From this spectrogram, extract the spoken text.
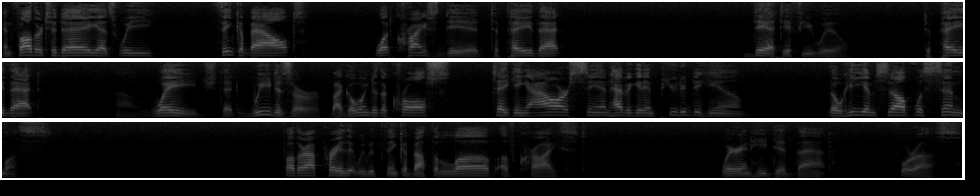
And Father, today as we think about what Christ did to pay that debt, if you will, to pay that uh, wage that we deserve by going to the cross, taking our sin, having it imputed to him, though he himself was sinless. Father, I pray that we would think about the love of Christ, wherein he did that for us.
